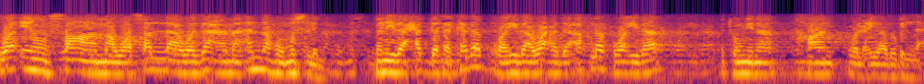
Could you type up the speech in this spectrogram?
وإن صام وصلى وزعم أنه مسلم. من إذا حدث كذب وإذا وعد أخلف وإذا اؤتمن خان والعياذ بالله.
